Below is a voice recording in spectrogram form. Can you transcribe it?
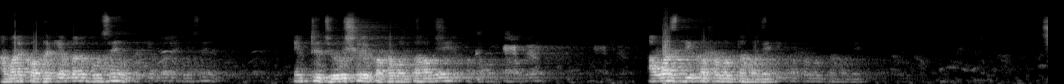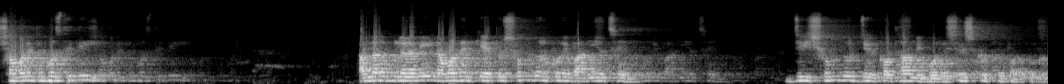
আমার কথা কি আপনারা বুঝেন? একটু জোরে সোরে কথা বলতে হবে। আওয়াজ দিয়ে কথা বলতে হবে। সম্মানিত উপস্থিতি। আল্লাহ আলামিন আমাদেরকে এত সুন্দর করে বানিয়েছেন। যে সৌন্দর্যের কথা আমি বলে শেষ করতে পারব না।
